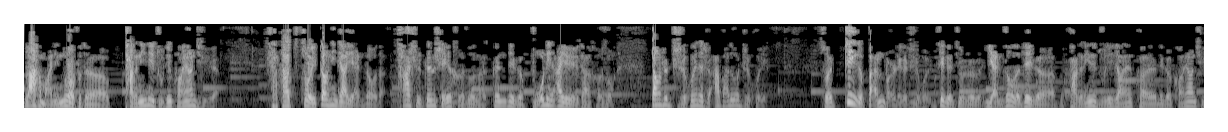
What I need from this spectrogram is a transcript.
拉赫玛尼诺夫的帕格尼尼主题狂想曲，他他作为钢琴家演奏的，他是跟谁合作呢？跟这个柏林爱乐乐团合作，当时指挥的是阿巴多指挥，所以这个版本这个指挥这个就是演奏的这个帕格尼尼主题狂狂那个狂想曲，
